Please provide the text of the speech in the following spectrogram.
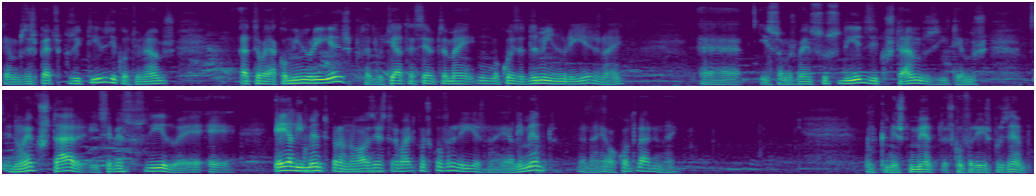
temos aspectos positivos e continuamos a trabalhar com minorias. Portanto, o teatro é sempre também uma coisa de minorias, não é? Uh, e somos bem-sucedidos e gostamos e temos. Não é gostar, isso é bem-sucedido. É, é, é alimento para nós este trabalho com as confrarias, não é? É alimento. Não é? é ao contrário, não é? Porque neste momento as confrarias, por exemplo,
